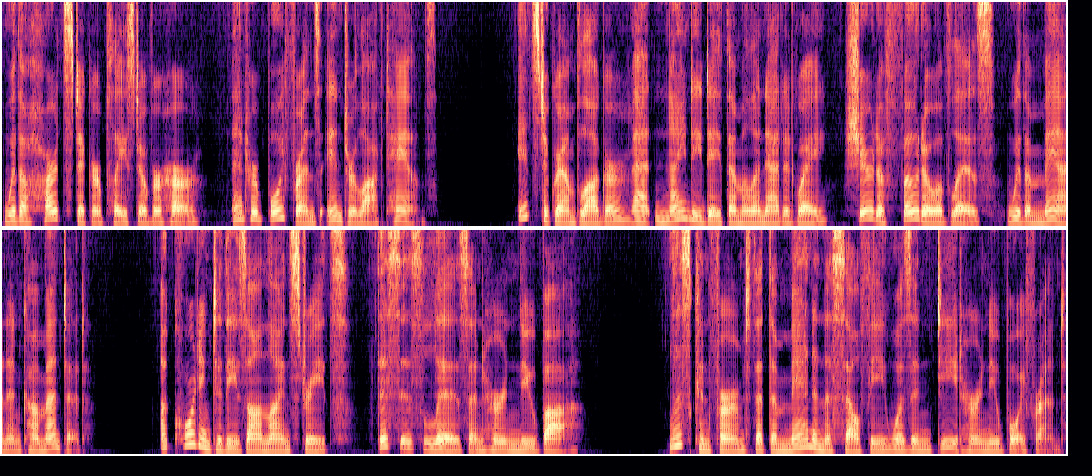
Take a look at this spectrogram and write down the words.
with a heart sticker placed over her and her boyfriend's interlocked hands. Instagram blogger at 90 Day Themilinatedway Way shared a photo of Liz with a man and commented, According to these online streets, this is Liz and her new ba. Liz confirmed that the man in the selfie was indeed her new boyfriend.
